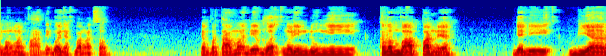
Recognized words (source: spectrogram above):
emang manfaatnya banyak banget sob. Yang pertama dia buat melindungi kelembapan ya. Jadi biar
